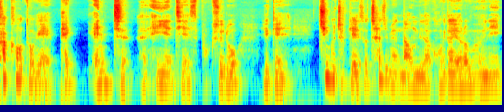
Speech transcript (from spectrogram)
카, 카오톡에 백엔트 ANTS 복수로 이렇게 친구 찾기에서 찾으면 나옵니다. 거기다 여러분이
